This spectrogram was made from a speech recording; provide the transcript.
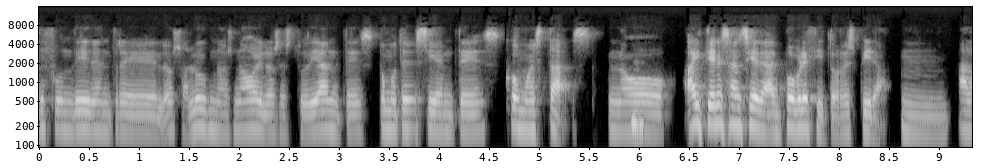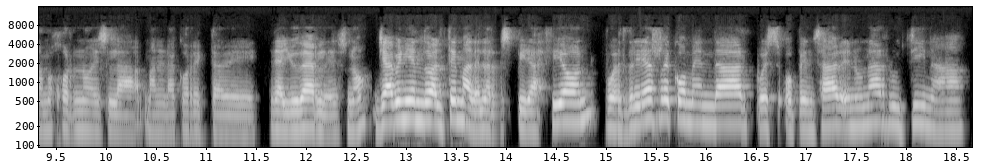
difundir entre los alumnos ¿no? y los estudiantes. ¿Cómo te sientes? ¿Cómo estás? No, ahí tienes ansiedad, pobrecito, respira. Mm, a lo mejor no es la manera correcta de, ayudarles, ¿no? Ya viniendo al tema de la respiración, ¿podrías recomendar, pues, o pensar en una rutina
